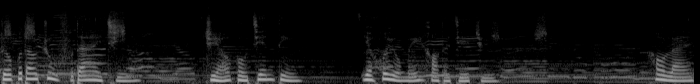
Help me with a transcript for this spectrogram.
得不到祝福的爱情，只要够坚定，也会有美好的结局。后来，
